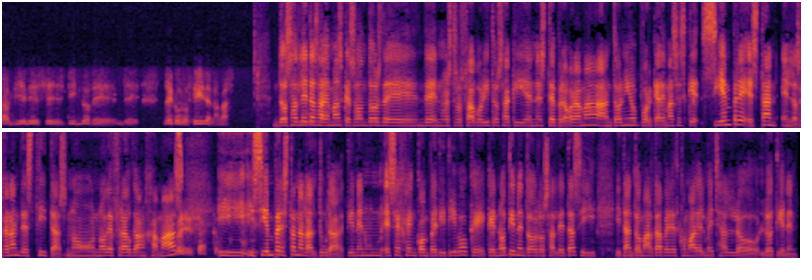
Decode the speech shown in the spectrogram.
también es, es digno de, de, de conocer y de alabar. Dos atletas, además, que son dos de, de, nuestros favoritos aquí en este programa, Antonio, porque además es que siempre están en las grandes citas, no, no defraudan jamás y, y, siempre están a la altura. Tienen un, ese gen competitivo que, que no tienen todos los atletas y, y, tanto Marta Pérez como Adel Mechal lo, lo tienen.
